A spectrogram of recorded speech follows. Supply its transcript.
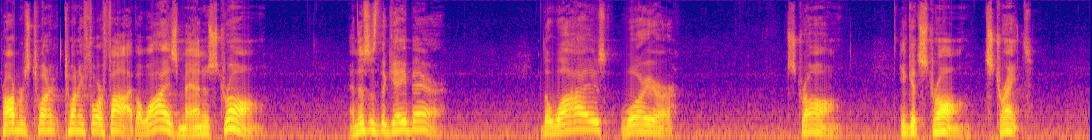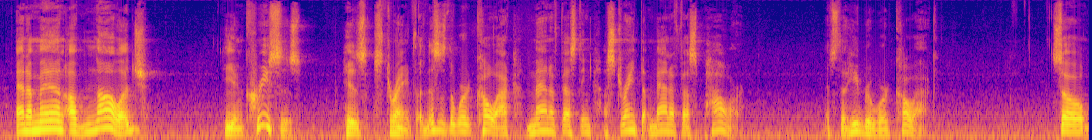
Proverbs 20, 24 5 A wise man is strong. And this is the geber the wise warrior. Strong. He gets strong, strength. And a man of knowledge, he increases his strength. And this is the word koach, manifesting a strength that manifests power. It's the Hebrew word koach. So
